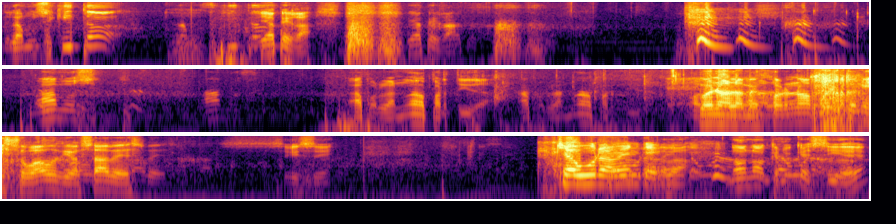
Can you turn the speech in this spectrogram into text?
de la musiquita ya pega. Vamos. A por la nueva partida. Bueno, a lo mejor no ha puesto ni su audio, ¿sabes? Sí, sí. Seguramente. verdad. No, no, creo que sí, ¿eh?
